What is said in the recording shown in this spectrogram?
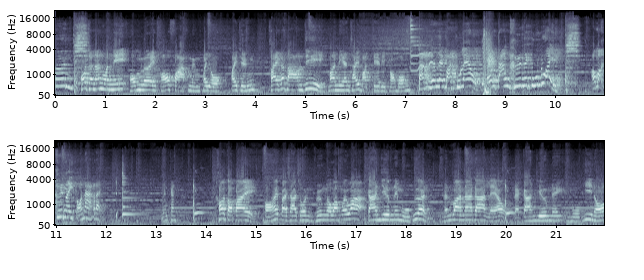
มื่นๆเพราะฉะนั้นวันนี้ผมเลยขอฝากหนึ่งประโยคไปถึงใครก็ตามที่มาเนียนใช้บัตรเครดิตของผม ตัดเงินในบัตรกูแล้วโอนตังค์คืนให้กูด้วย เอามาคืนในต่อหน้าก็ได้ เหมือนกันข้อต่อไปขอให้ประชาชนพึงระวังไว้ว่าการยืมในหมู่เพื่อน นั้นว่าหน้าด้านแล้ว แต่การยืมในหมู่พี่น้อง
